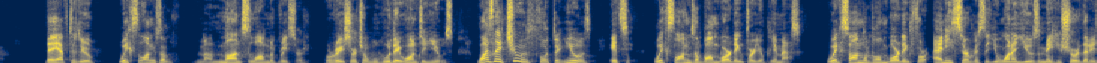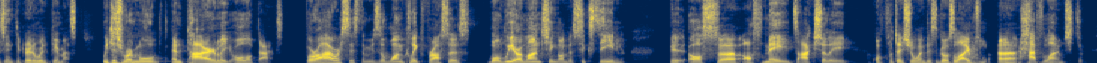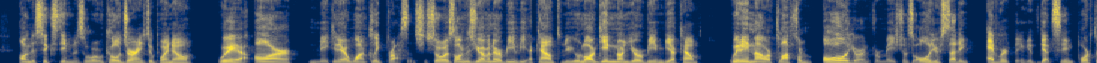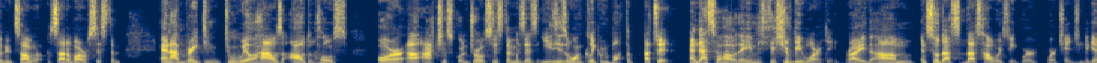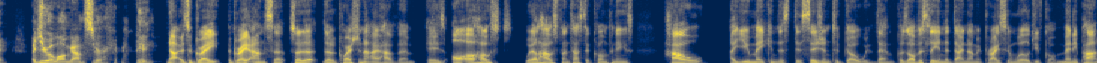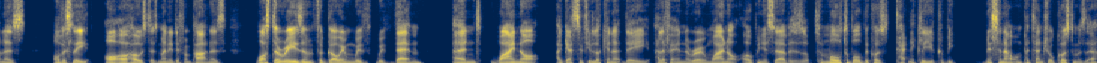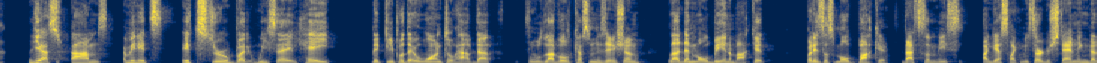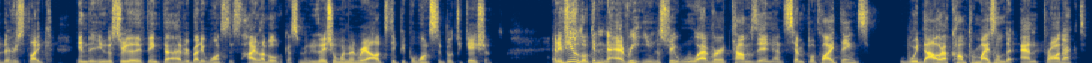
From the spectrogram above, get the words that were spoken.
they have to do weeks long of uh, months long of research research on who they want to use. Once they choose who to use, it's weeks long of onboarding for your PMS, weeks long of onboarding for any service that you want to use and making sure that it's integrated with PMS. We just removed entirely all of that. For our system is a one-click process. What we are launching on the 16th eh, of uh, of May, it's actually of potential when this goes live, uh, have launched on the 16th is what we call Jurny 2.0. We are making it a one click process. So as long as you have an Airbnb account, you log in on your Airbnb account within our platform, all your information, all your settings, everything it gets imported inside, of our system. And upgrading to Wheelhouse, AutoHost, or uh, access control system is as easy as one click on button. That's it. And that's how the industry should be working, right? Um, and so that's that's how we think we're we're changing the game. Give you a long answer. no, it's a great, a great answer. So the, the question that I have then is auto hosts, Wheelhouse, fantastic companies. How are you making this decision to go with them? Because obviously in the dynamic pricing world, you've got many partners. Obviously, AutoHost has many different partners. What's the reason for going with with them? And why not? I guess if you're looking at the elephant in the room, why not open your services up to multiple? Because technically you could be missing out on potential customers there. Yes. Um, I mean, it's it's true, but we say, hey, the people that want to have that full level of customization, let them all be in a bucket, but it's a small bucket. That's the mis, I guess, like misunderstanding that there's like in the industry that they think that everybody wants this high level of customization when in reality people want simplification. And if you look in every industry, whoever comes in and simplify things without a compromise on the end product,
